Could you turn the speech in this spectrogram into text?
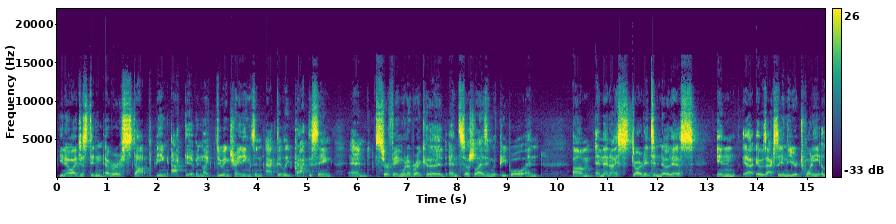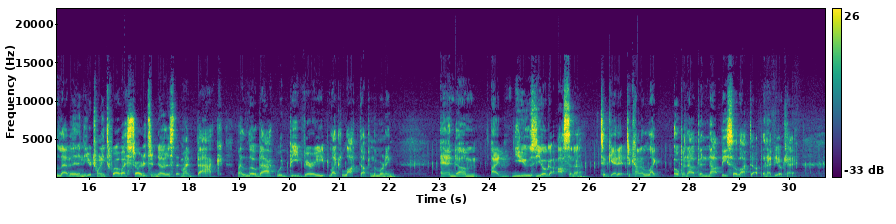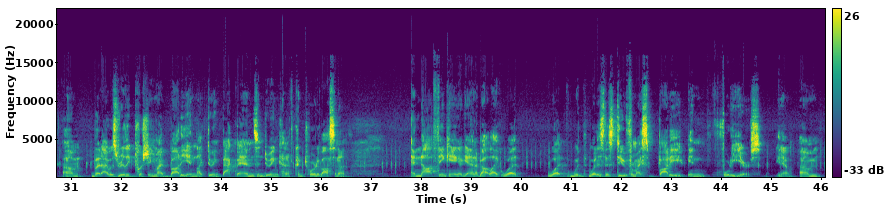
you know, I just didn't ever stop being active and like doing trainings and actively practicing and surfing whenever I could and socializing with people. And um, and then I started to notice in uh, it was actually in the year 2011 and the year 2012 i started to notice that my back my low back would be very like locked up in the morning. And um, i'd use yoga asana to get it to kind of like open up and not be so locked up and i'd be okay. Um, but i was really pushing my body in like doing back bends and doing kind of contortive asana and not thinking again about like what what would what does this do for my body in 40 years you know? Um,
